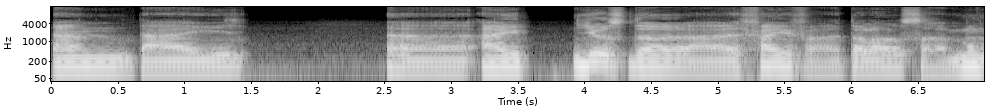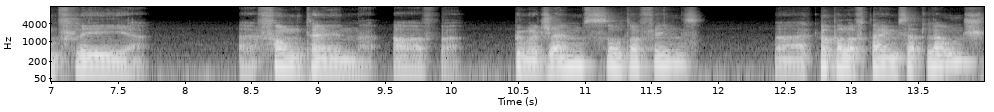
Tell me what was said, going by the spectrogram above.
And I uh, I used the uh, five uh, dollars uh, monthly uh, uh, fountain of uh, Primogems sort of things a couple of times at launch,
